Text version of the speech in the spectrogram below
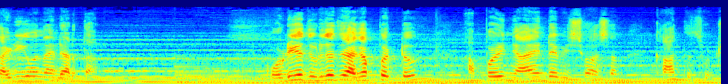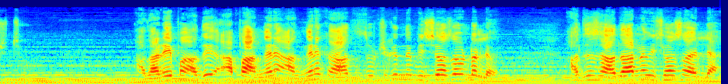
കഴിയുമെന്ന് അതിന്റെ അർത്ഥം. കൊടിയ ദുരിതത്തിൽ അകപ്പെട്ടു അപ്പോഴും ഞാൻ എന്റെ വിശ്വാസം കാത്തു സൂക്ഷിച്ചു. അതാണ് ഇപ്പം അത് അപ്പം അങ്ങനെ അങ്ങനെ കാത്തു സൂക്ഷിക്കുന്ന വിശ്വാസം ഉണ്ടല്ലോ അത് സാധാരണ വിശ്വാസമല്ല.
